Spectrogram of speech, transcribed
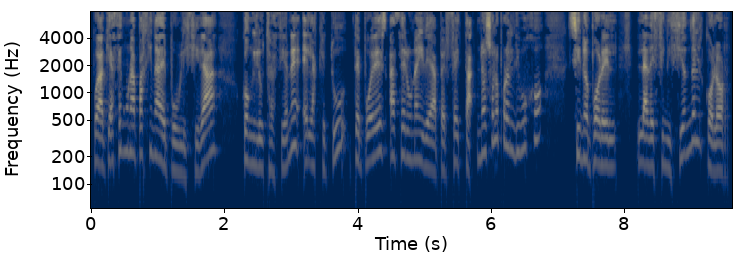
pues aquí hacen una página de publicidad con ilustraciones en las que tú te puedes hacer una idea perfecta, no solo por el dibujo, sino por el, la definición del color.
